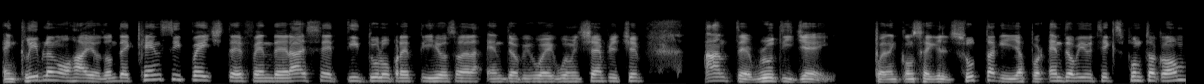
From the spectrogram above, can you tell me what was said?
en Cleveland, Ohio, donde Kenzie Page defenderá ese título prestigioso de la NWA Women's Championship ante Ruthie J. Pueden conseguir sus taquillas por nwtix.com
